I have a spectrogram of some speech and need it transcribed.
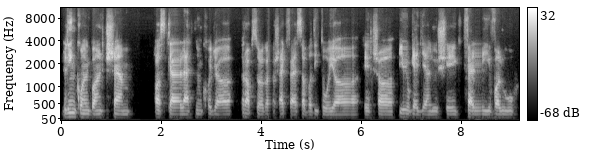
Lincolnban sem azt kell látnunk, hogy a rabszolgaság felszabadítója és a jogegyenlőség felé való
